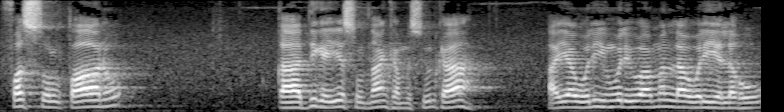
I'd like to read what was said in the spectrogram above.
fasulطaanu qaadiga iyo suldaanka mas'uulka ah ayaa weliyun weli waa man laa waliya lahu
